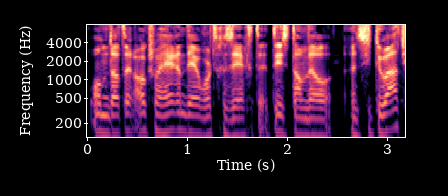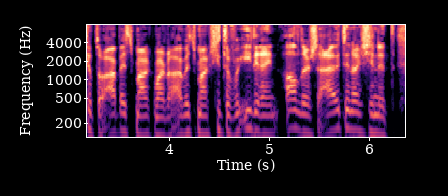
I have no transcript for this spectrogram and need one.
Omdat er ook zo her en der wordt gezegd... het is dan wel een situatie op de arbeidsmarkt... maar de arbeidsmarkt ziet er voor iedereen anders uit. En als je het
